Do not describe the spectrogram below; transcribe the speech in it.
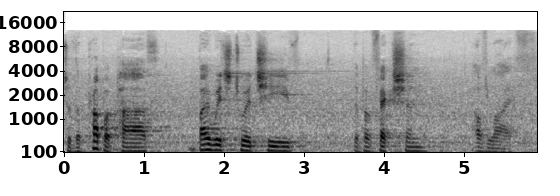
to the proper path by which to achieve the perfection of life.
